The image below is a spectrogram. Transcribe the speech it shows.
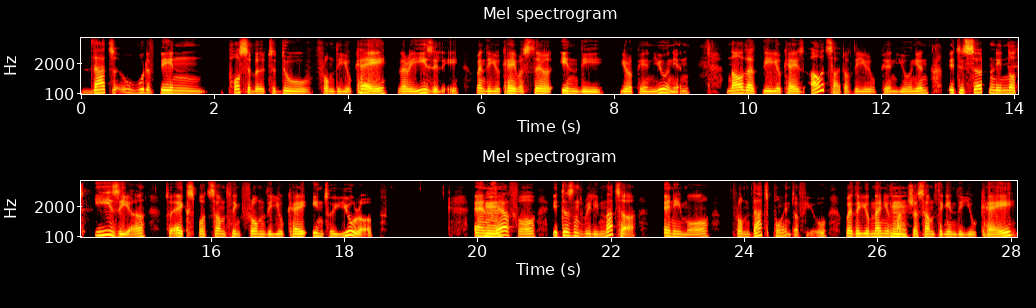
that would have been possible to do from the UK very easily when the UK was still in the European Union. Now that the UK is outside of the European Union, it is certainly not easier to export something from the UK into Europe. And mm. therefore, it doesn't really matter anymore from that point of view whether you hmm. manufacture mm. something in the UK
